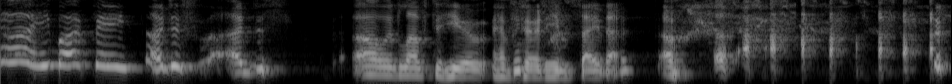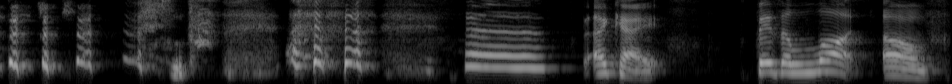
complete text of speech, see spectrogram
oh, he might be. I just, I just, I would love to hear, have heard him say that. Uh, okay, there's a lot of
